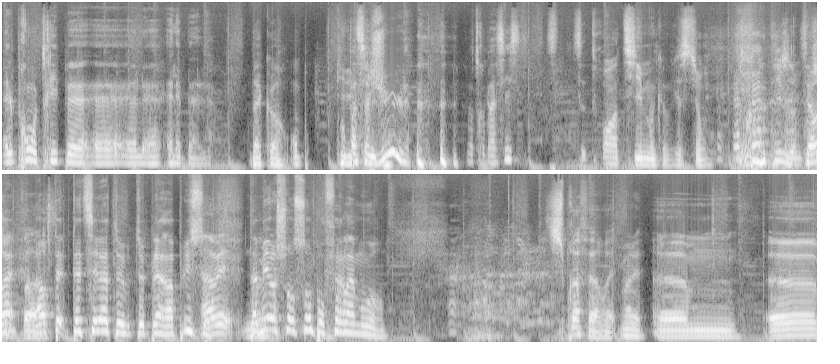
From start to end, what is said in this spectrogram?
elle prend au trip, et- est- elle est belle. D'accord. On, On passe à Jules, notre bassiste. C'est trop intime comme question. C'est vrai. Alors, peut- peut-être celle-là te, te plaira plus. Ah ouais. Ta non. meilleure chanson pour faire l'amour Je préfère, ouais. Allez. Euh, euh,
